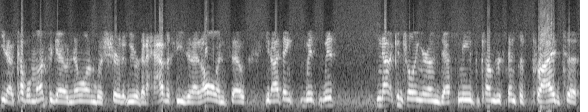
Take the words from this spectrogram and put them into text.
you know a couple months ago no one was sure that we were going to have a season at all, and so you know I think with with not controlling your own destiny, becomes a sense of pride to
